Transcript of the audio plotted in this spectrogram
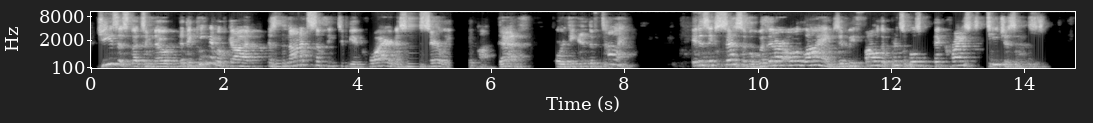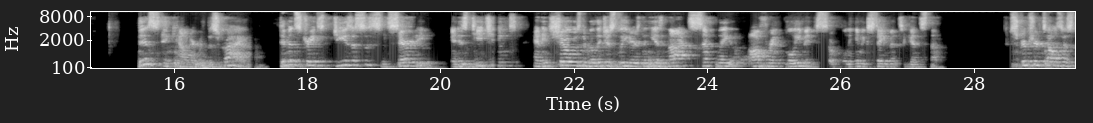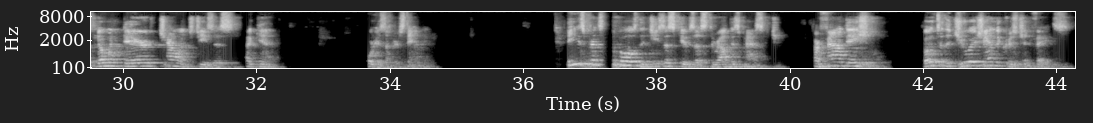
Jesus lets him know that the kingdom of God is not something to be acquired necessarily upon death or at the end of time. It is accessible within our own lives if we follow the principles that Christ teaches us. This encounter with the scribe demonstrates Jesus' sincerity in his teachings, and it shows the religious leaders that he is not simply offering polemics or polemic statements against them. Scripture tells us no one dared challenge Jesus again for his understanding. These principles that Jesus gives us throughout this passage are foundational both to the Jewish and the Christian faiths.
